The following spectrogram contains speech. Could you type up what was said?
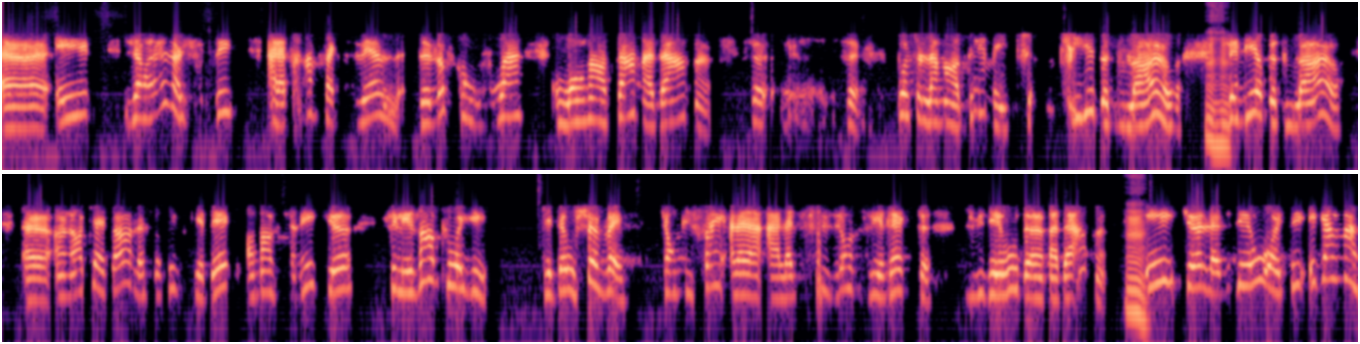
Euh, et j'aimerais rajouter à la trame factuelle de lorsqu'on voit, où on entend madame se, se- pas se lamenter, mais crier de douleur, Mhm. gémir de douleur. Euh, un enquêteur de la Sûreté du Québec a mentionné que c'est les employés qui étaient au chevet qui ont mis fin à la, à la diffusion directe du vidéo de madame Hmm. et que la vidéo a été également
